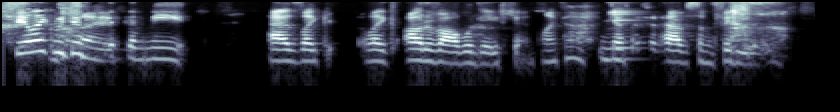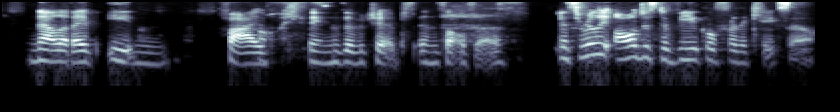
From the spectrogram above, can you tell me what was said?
feel like we just but- get the meat as like like out of obligation. Like, ah, I guess I should have some fajita now that I've eaten five Oh, things of chips and salsa. it's really all just a vehicle for the queso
